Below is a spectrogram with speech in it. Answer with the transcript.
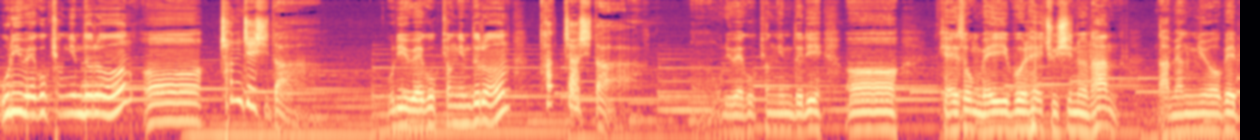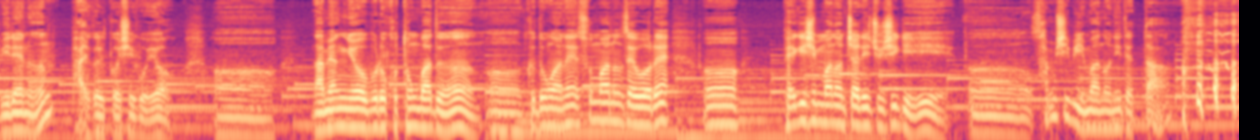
우리 외국 형님들은 어 천재시다. 우리 외국 형님들은 타짜시다. 어, 우리 외국 형님들이 어 계속 매입을 해 주시는 한 남양유업의 미래는 밝을 것이고요. 어 남양유업으로 고통받은 어 그동안의 수많은 세월에 어 120만 원짜리 주식이 어 32만 원이 됐다.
